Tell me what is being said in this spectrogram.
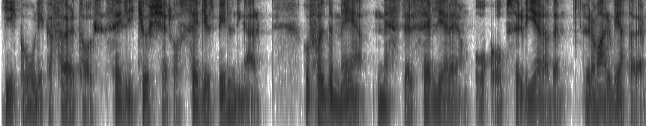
gick olika företags säljkurser och säljutbildningar och följde med mästersäljare och observerade hur de arbetade.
